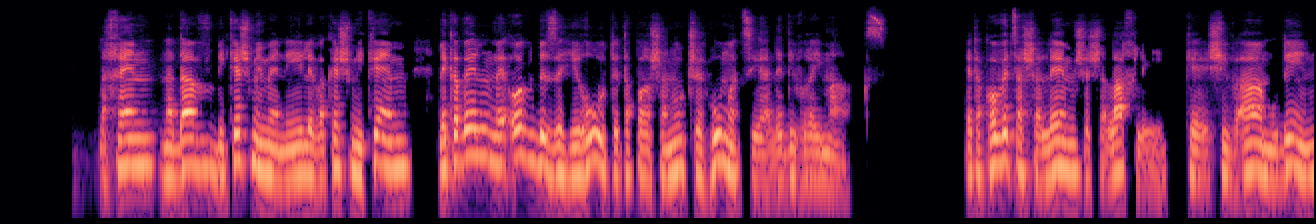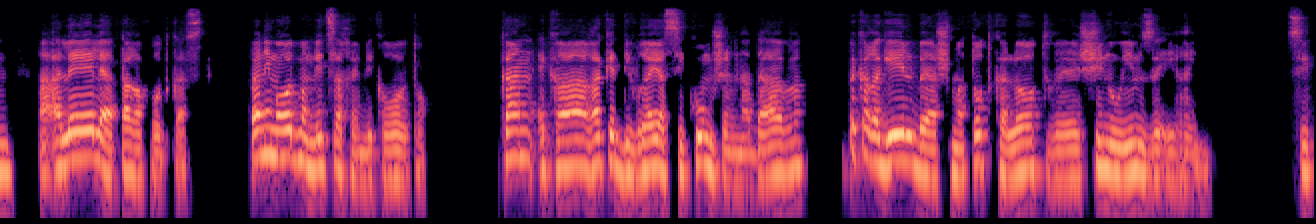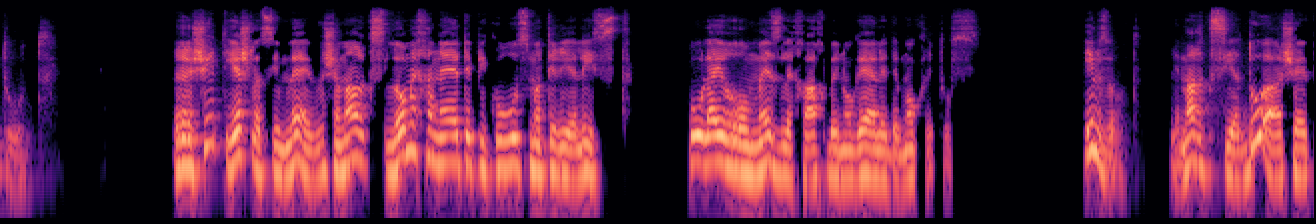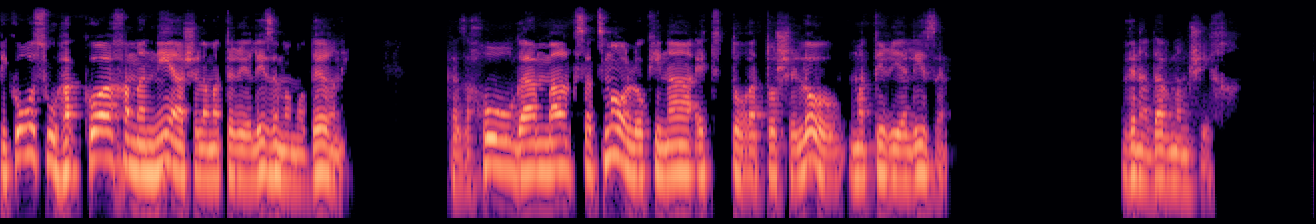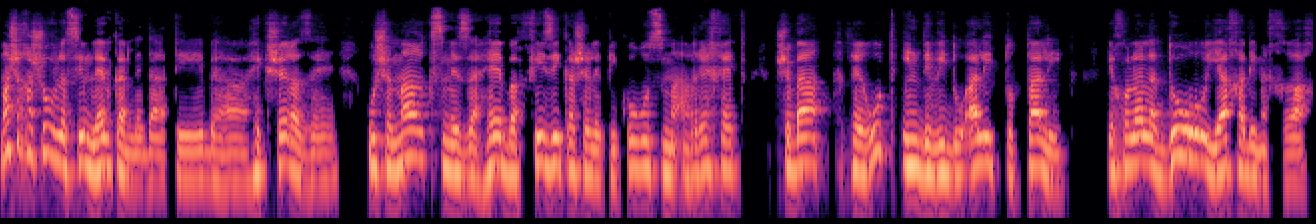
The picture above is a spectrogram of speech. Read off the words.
לכן נדב ביקש ממני לבקש מכם לקבל מאוד בזהירות את הפרשנות שהוא מציע לדברי מרקס. את הקובץ השלם ששלח לי, כשבעה עמודים, אעלה לאתר הפודקאסט, ואני מאוד ממליץ לכם לקרוא אותו. כאן אקרא רק את דברי הסיכום של נדב, וכרגיל בהשמטות קלות ושינויים זעירים. ציטוט ראשית, יש לשים לב שמרקס לא מכנה את אפיקורוס מטריאליסט, הוא אולי רומז לכך בנוגע לדמוקריטוס. עם זאת, למרקס ידוע שאפיקורוס הוא הכוח המניע של המטריאליזם המודרני. כזכור, גם מרקס עצמו לא כינה את תורתו שלו מטריאליזם. ונדב ממשיך. מה שחשוב לשים לב כאן לדעתי בהקשר הזה, הוא שמרקס מזהה בפיזיקה של אפיקורוס מערכת שבה חירות אינדיבידואלית טוטאלית יכולה לדור יחד עם הכרח.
